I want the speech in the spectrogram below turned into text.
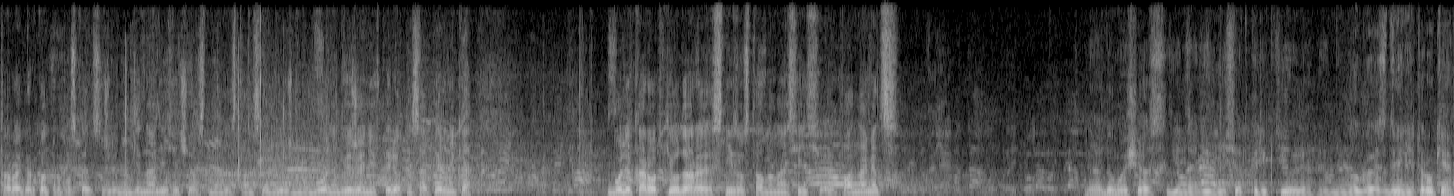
второй апперкот пропускает, к сожалению, Геннадий сейчас на дистанции ближнего боя, на движение вперед на соперника. Более короткие удары снизу стал наносить э, панамец. Ну, я думаю, сейчас Геннадий внесет коррективы, немного сдвинет руки.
